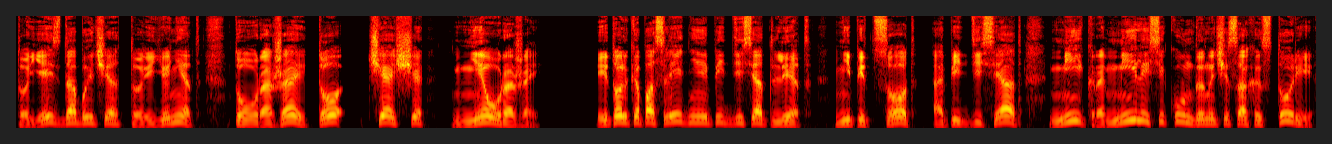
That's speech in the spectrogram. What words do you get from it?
То есть добыча, то ее нет. То урожай, то чаще не урожай. И только последние 50 лет, не 500, а 50 микро, миллисекунды на часах истории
